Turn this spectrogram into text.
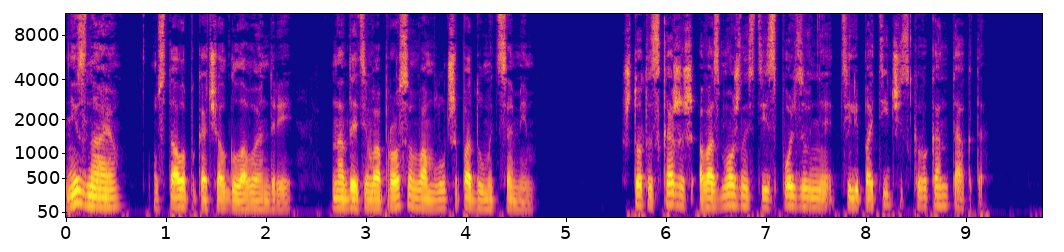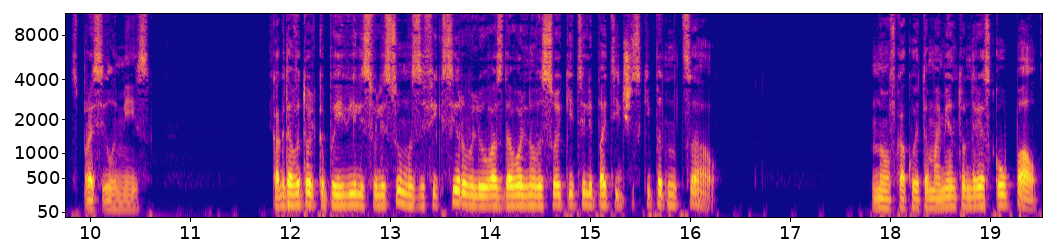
Не знаю, устало покачал головой Андрей. Над этим вопросом вам лучше подумать самим. Что ты скажешь о возможности использования телепатического контакта? спросила Мейс. Когда вы только появились в лесу, мы зафиксировали у вас довольно высокий телепатический потенциал. Но в какой-то момент он резко упал.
